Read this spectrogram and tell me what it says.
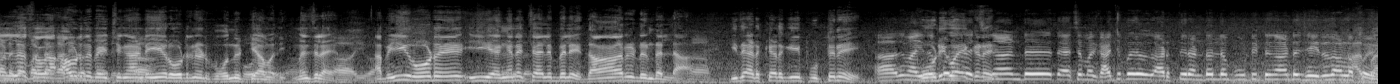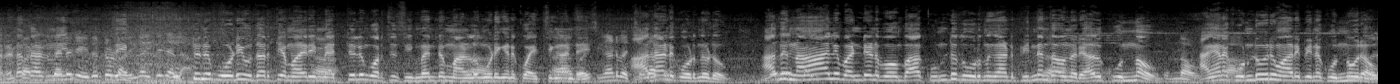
നല്ല സുഖം. അവിടുന്ന് വെച്ചിങ്ങാണ്ട് ഈ റോഡിനോട് പോന്നിട്ടിയാ മതി. മനസ്സിലായ? അപ്പൊ ഈ റോഡ് ഈ എങ്ങനെ വെച്ചാലും ഇവൽ ദാറിടുണ്ടല്ല ഇത് ഇടക്കിടക്ക് ഈ പുട്ടിനെ പൊടി കുഴക്കണേ. അടുത്ത് രണ്ടെല്ലാം പൂട്ടിട്ടുങ്ങാണ്ട് പുട്ടിന് പൊടി ഉതർത്തിയ മാതിരി മെറ്റലും കുറച്ച് സിമെന്റും മണ്ണും കൂടി ഇങ്ങനെ കുഴച്ചിങ്ങാണ്ട് അതാണ്. അതാണ്ട് കൊടുന്നിടും. അത് നാല് വണ്ടിയാണ് പോകുമ്പോ ആ കുണ്ട് തൂർന്നുകാണ്ട് പിന്നെന്താവുന്ന അത് കുന്നാവും. അങ്ങനെ കുണ്ടൂര് മാറി പിന്നെ കുന്നൂരാവും.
